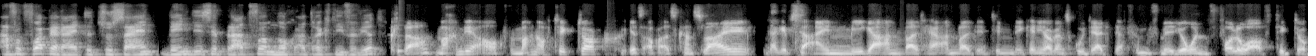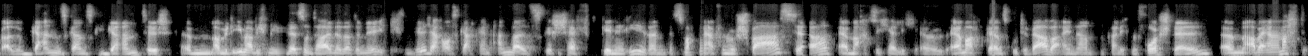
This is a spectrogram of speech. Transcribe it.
einfach vorbereitet zu sein, wenn diese Plattform noch attraktiver wird? Klar, machen wir auch. Wir machen auch TikTok, jetzt auch als Kanzlei. Da gibt es ja einen Mega-Anwalt, Herr Anwalt, den Tim, den kenne ich auch ganz gut, der hat ja fünf Millionen Follower auf TikTok, also ganz, ganz gigantisch. Ähm, aber mit ihm habe ich mich letztens unterhalten, er sagte, nee, ich will daraus gar kein Anwaltsgeschäft generieren. Das macht mir einfach nur Spaß, ja. Er macht sicherlich, äh, er macht ganz gute Werbeeinnahmen, kann ich mir vorstellen. Ähm, aber er macht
